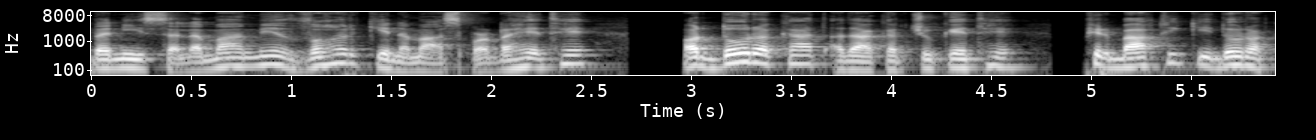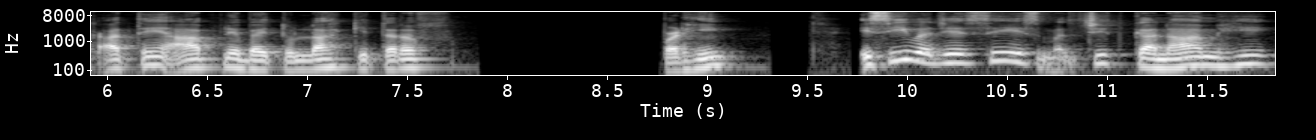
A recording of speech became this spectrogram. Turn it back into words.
بنی سلمہ میں ظہر کی نماز پڑھ رہے تھے اور دو رکعت ادا کر چکے تھے۔ پھر باقی کی دو رکعتیں آپ نے بیت اللہ کی طرف پڑھیں اسی وجہ سے اس مسجد کا نام ہی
